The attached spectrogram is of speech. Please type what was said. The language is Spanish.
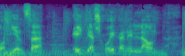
Comienza Ellas juegan en la onda.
